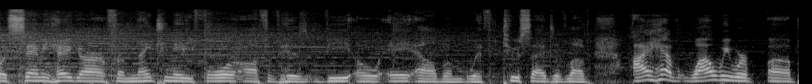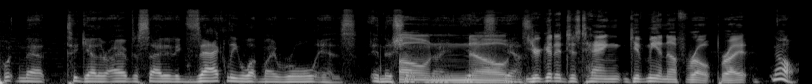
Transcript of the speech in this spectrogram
That was Sammy Hagar from 1984 off of his VOA album with Two Sides of Love. I have, while we were uh, putting that together, I have decided exactly what my role is in the show. Oh tonight. no! Yes, yes. You're gonna just hang. Give me enough rope, right? No.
